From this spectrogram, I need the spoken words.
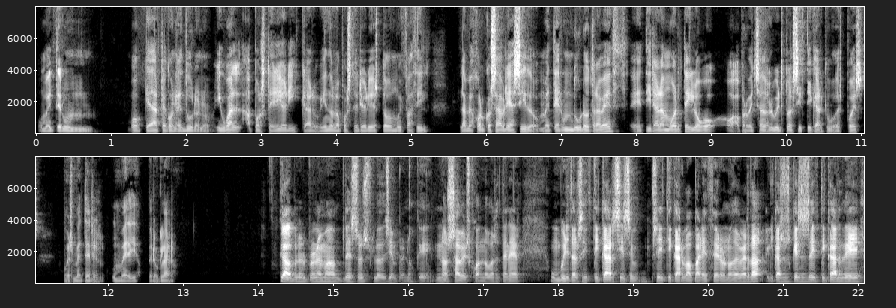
o meter un... o quedarte con el duro, ¿no? Igual a posteriori, claro, viéndolo a posteriori es todo muy fácil, la mejor cosa habría sido meter un duro otra vez, eh, tirar a muerte y luego, aprovechando el Virtual Safety Car que hubo después, pues meter un medio, pero claro. Claro, pero el problema de eso es lo de siempre, ¿no? Que no sabes cuándo vas a tener un virtual safety car, si ese safety car va a aparecer o no de verdad. El caso es que ese safety car de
